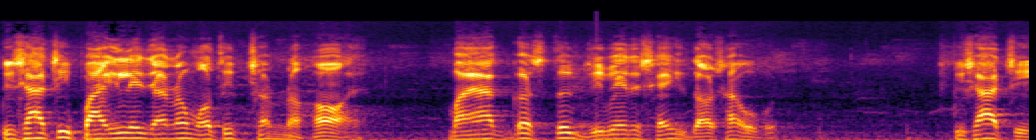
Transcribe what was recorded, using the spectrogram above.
পিসাচি পাইলে যেন মতিচ্ছন্ন হয় মায়াগ্রস্ত জীবের সেই দশা উপর পিসাচি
